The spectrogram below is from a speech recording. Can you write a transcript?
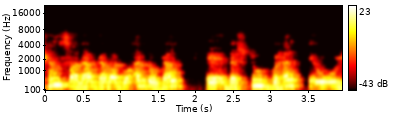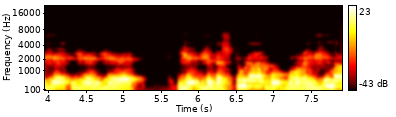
چەند سالا گابا گۆ ئەردۆگان دەستور گوهرت ji destûra go rejima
